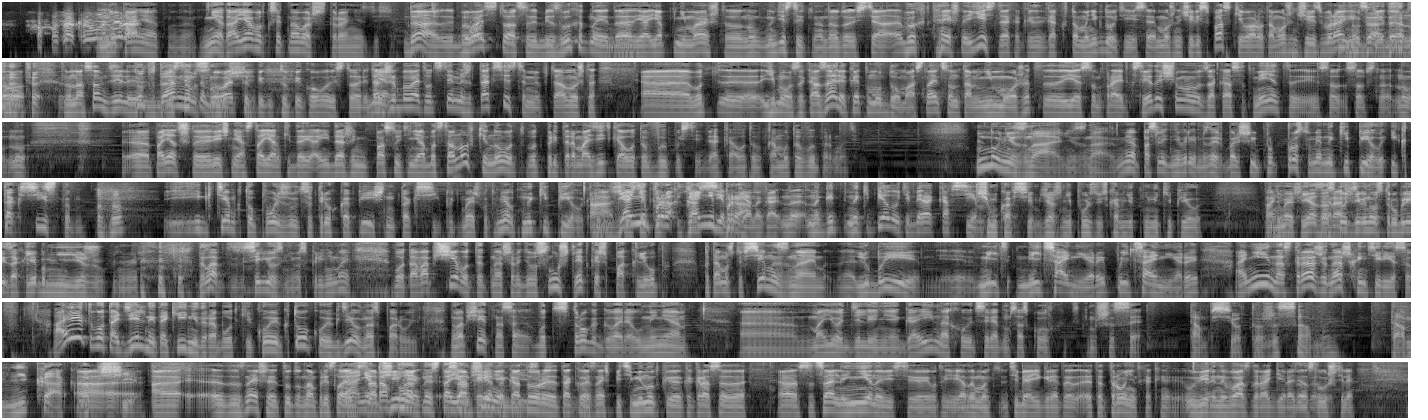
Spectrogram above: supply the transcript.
закрыл ну номера. понятно, да. Нет, а я вот, кстати, на вашей стороне здесь. Да, бывают ситуации безвыходные, да, Да. Я, я понимаю, что, ну, ну действительно, ну, то есть а, выход, конечно, есть, да, как, как в том анекдоте, есть, можно через Спасские ворота, а можно через Боровицкие, Ну да, да, да, но, да, да. но на самом деле Тут в действительно бывают случае- тупик- тупиковые истории. Также бывает вот с теми же таксистами, потому что э, вот э, ему заказали к этому дому, остановиться он там не может, э, если он проедет к следующему, заказ отменят, и, со- собственно, ну, ну, Понятно, что речь не о стоянке, да, и даже по сути не об остановке, но вот, вот притормозить кого-то выпустить, да, кого-то кому-то выпрыгнуть. Ну, не знаю, не знаю. У меня в последнее время, знаешь, большие... пр- Просто у меня накипело и к таксистам, и, и к тем, кто пользуется трехкопеечным такси, понимаешь? Вот у меня вот накипело. А, я не прав, я не прав. нага- на- нага- накипело у тебя ко всем. Почему ко всем? Я же не пользуюсь, ко мне это не накипело. Понятно. Понимаешь, я за Хорошо. 190 рублей за хлебом не езжу, понимаешь? Да ладно, серьезно не воспринимай. Вот, а вообще вот этот наш радиослушатель, это, конечно, поклеп, потому что все мы знаем, э, любые э, милиционеры, пыльционеры, они на страже наших интересов. А это вот отдельные такие недоработки. Кое-кто, кое-где у нас порой. Но вообще это, на самом- вот строго говоря, у меня мое отделение ГАИ находится рядом со Сколковским шоссе. Там все то же самое. Там никак вообще. А, а, э, знаешь, э, тут нам прислали А, нет, там сообщение, стоянка сообщение которое есть. такое, знаешь, пятиминутка как раз э, э, социальной ненависти. Вот я думаю, тебя, Игорь, это, это тронет, как э, уверены вас, дорогие радиослушатели.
